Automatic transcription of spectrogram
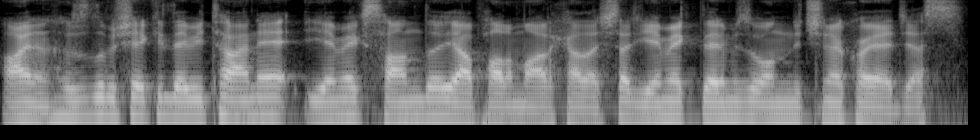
Aynen hızlı bir şekilde bir tane yemek sandığı yapalım arkadaşlar. Yemeklerimizi onun içine koyacağız.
